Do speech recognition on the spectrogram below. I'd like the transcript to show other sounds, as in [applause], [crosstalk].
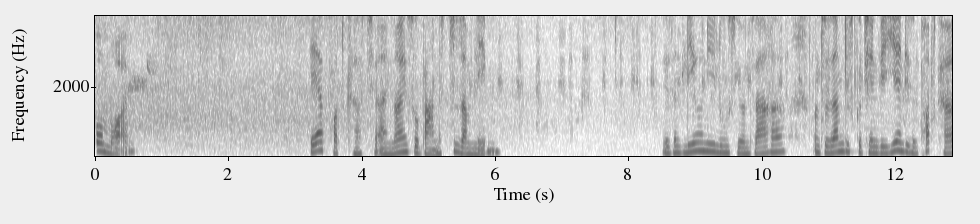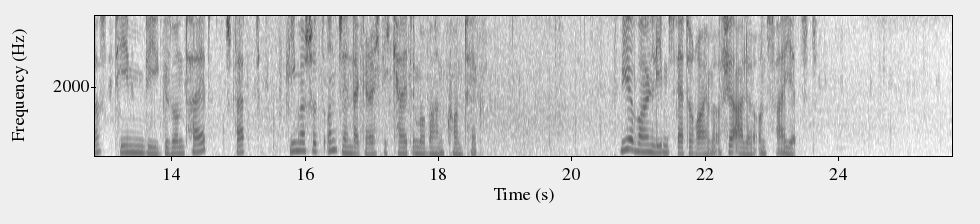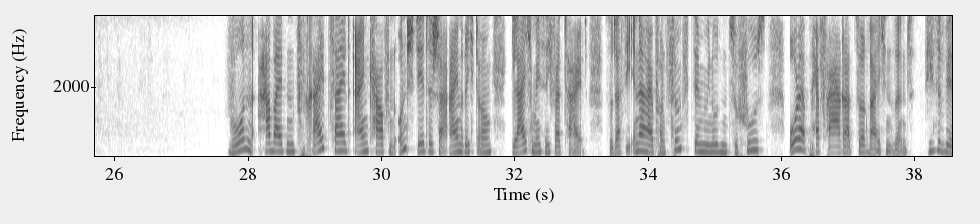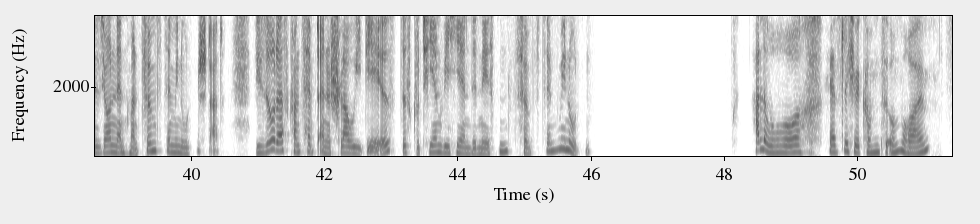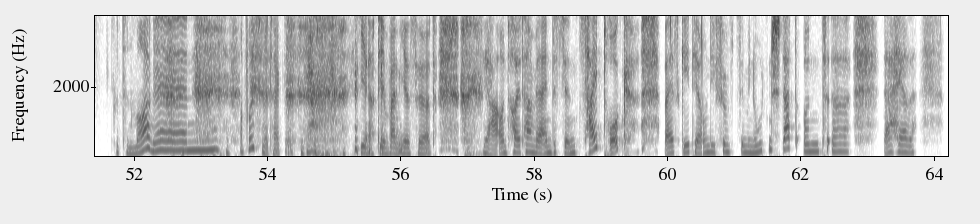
Umräumen. Der Podcast für ein neues urbanes Zusammenleben. Wir sind Leonie, Lucy und Sarah und zusammen diskutieren wir hier in diesem Podcast Themen wie Gesundheit, Stadt, Klimaschutz und Gendergerechtigkeit im urbanen Kontext. Wir wollen lebenswerte Räume für alle und zwar jetzt. Wohnen, Arbeiten, Freizeit, Einkaufen und städtische Einrichtungen gleichmäßig verteilt, sodass sie innerhalb von 15 Minuten zu Fuß oder per Fahrrad zu erreichen sind. Diese Version nennt man 15 Minuten Stadt. Wieso das Konzept eine schlaue Idee ist, diskutieren wir hier in den nächsten 15 Minuten. Hallo, herzlich willkommen zu Umräumen. Guten Morgen, [laughs] obwohl es Mittag ist. [laughs] Je nachdem, wann ihr es hört. Ja, und heute haben wir ein bisschen Zeitdruck, weil es geht ja um die 15 Minuten Stadt und äh, daher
